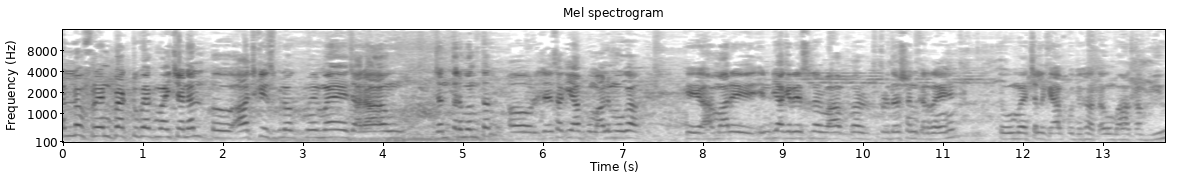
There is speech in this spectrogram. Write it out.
Hello friend back to back my channel तो आज के इस ब्लॉग में मैं जा रहा हूँ जंतर मंतर और जैसा कि आपको मालूम होगा कि हमारे इंडिया के रेसलर वहाँ पर प्रदर्शन कर रहे हैं। तो मैं चल के आपको दिखाता हूँ वहाँ का व्यू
